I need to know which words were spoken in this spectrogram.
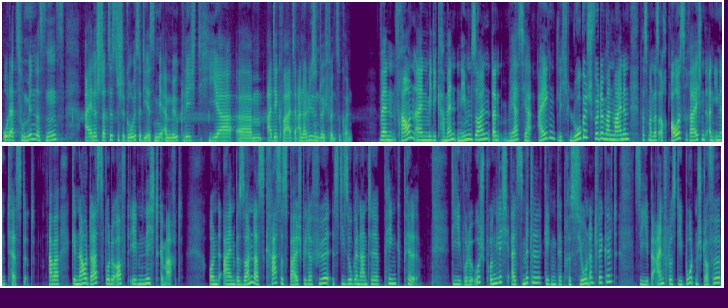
Oder zumindestens eine statistische Größe, die es mir ermöglicht, hier ähm, adäquate Analysen durchführen zu können. Wenn Frauen ein Medikament nehmen sollen, dann wäre es ja eigentlich logisch, würde man meinen, dass man das auch ausreichend an ihnen testet. Aber genau das wurde oft eben nicht gemacht. Und ein besonders krasses Beispiel dafür ist die sogenannte Pink Pill. Die wurde ursprünglich als Mittel gegen Depression entwickelt. Sie beeinflusst die Botenstoffe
